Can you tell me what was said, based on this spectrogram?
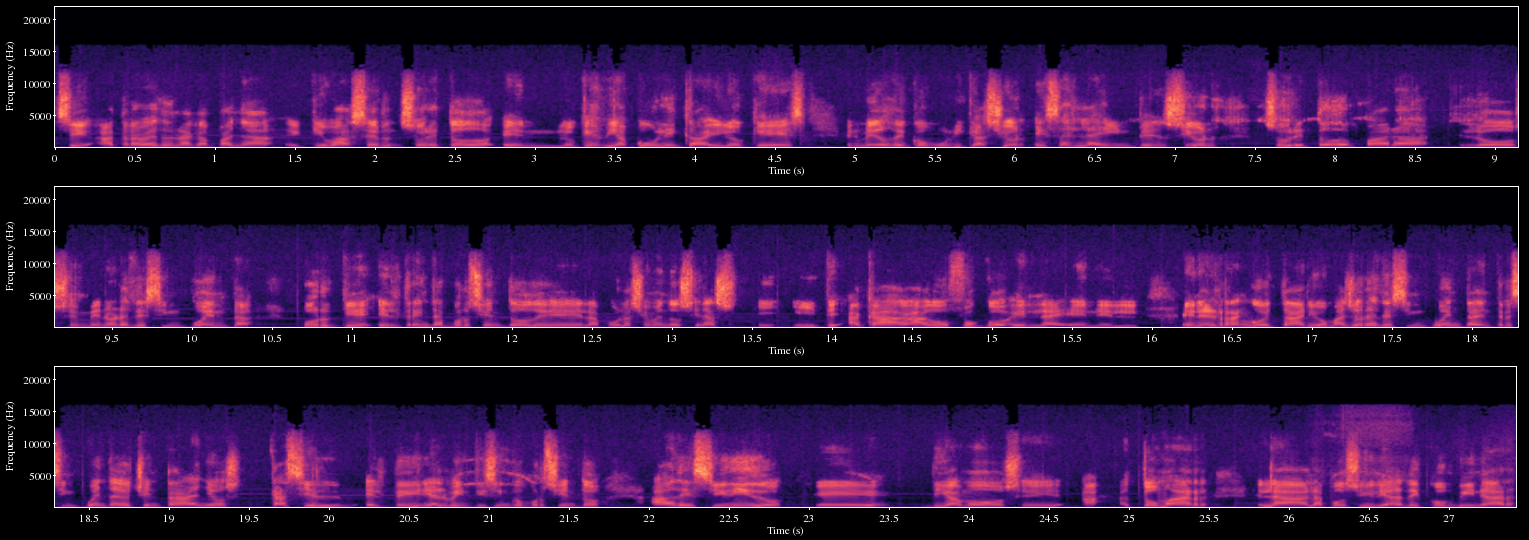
Sí, a través de una campaña eh, que va a ser sobre todo en lo que es vía pública y lo que es en medios de comunicación. Esa es la intención, sobre todo para los menores de 50, porque el 30% de la población mendocina, y, acá hago foco en, el, en, el, rango etario, mayores de 50, entre 50 y 80 años, casi el, te diría el 25%, ha decidido, eh, digamos, eh, tomar la posibilidad de combinar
